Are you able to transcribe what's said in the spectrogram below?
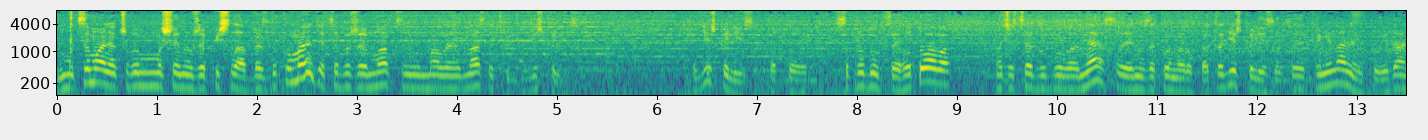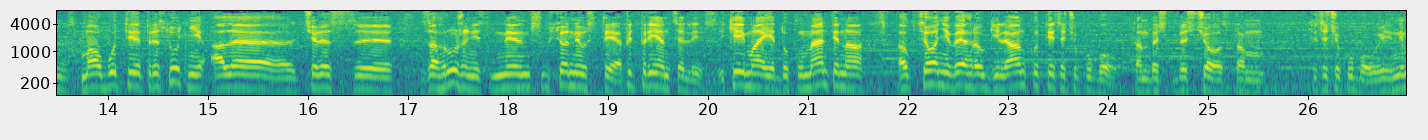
Максимально, якщо б машина вже пішла без документів, це б вже максимум мали наслідки крадіжка лісу. Крадіжка лісу. Тобто вся продукція готова, значить це б була не незаконна рука, а крадіжка лісу. Це кримінальна відповідальність. мав бути присутній, але через е, загруженість не все не встиг. Підприємця ліс, який має документи на аукціоні, виграв ділянку тисячу кубов. Там без, без чогось там тисяча кубов. І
